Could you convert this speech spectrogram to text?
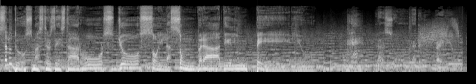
Saludos, Masters de Star Wars. Yo soy la sombra del Imperio. ¿Qué? La sombra.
